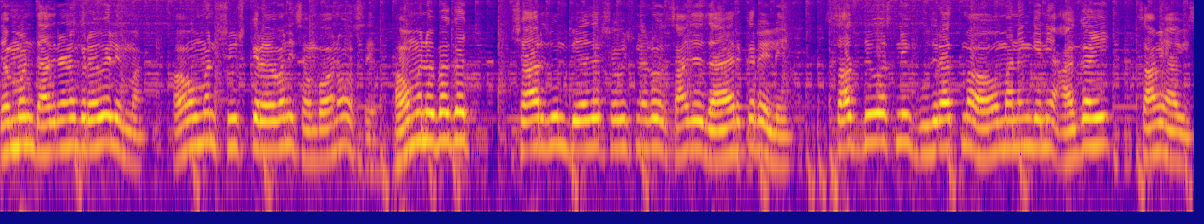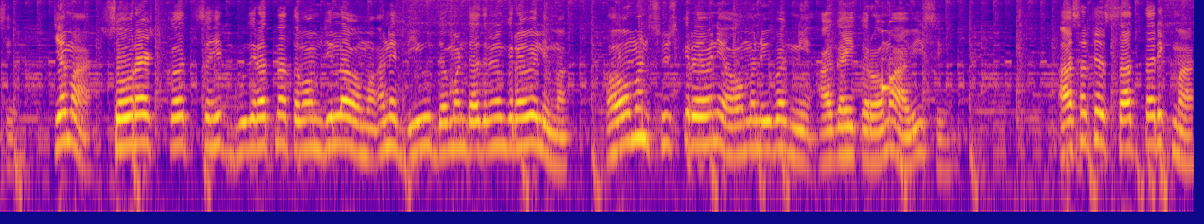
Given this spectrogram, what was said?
દમણ, દાદરાનગર હવેલીમાં હવામાન શુષ્ક રહેવાની સંભાવનાઓ છે. હવામાન વિભાગે ચાર જૂન બે હજાર ચોવીસના રોજ સાંજે જાહેર કરેલી સાત દિવસની ગુજરાતમાં હવામાન અંગેની આગાહી સામે આવી છે. જેમાં સૌરાષ્ટ્ર, કચ્છ સહિત ગુજરાતના તમામ જિલ્લાઓમાં અને દીવ, દમણ, દાદરાનગર, હવેલીમાં હવામાન શુષ્ક રહેવાની હવામાન વિભાગની આગાહી કરવામાં આવી છે. આ સાથે સાત તારીખમાં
